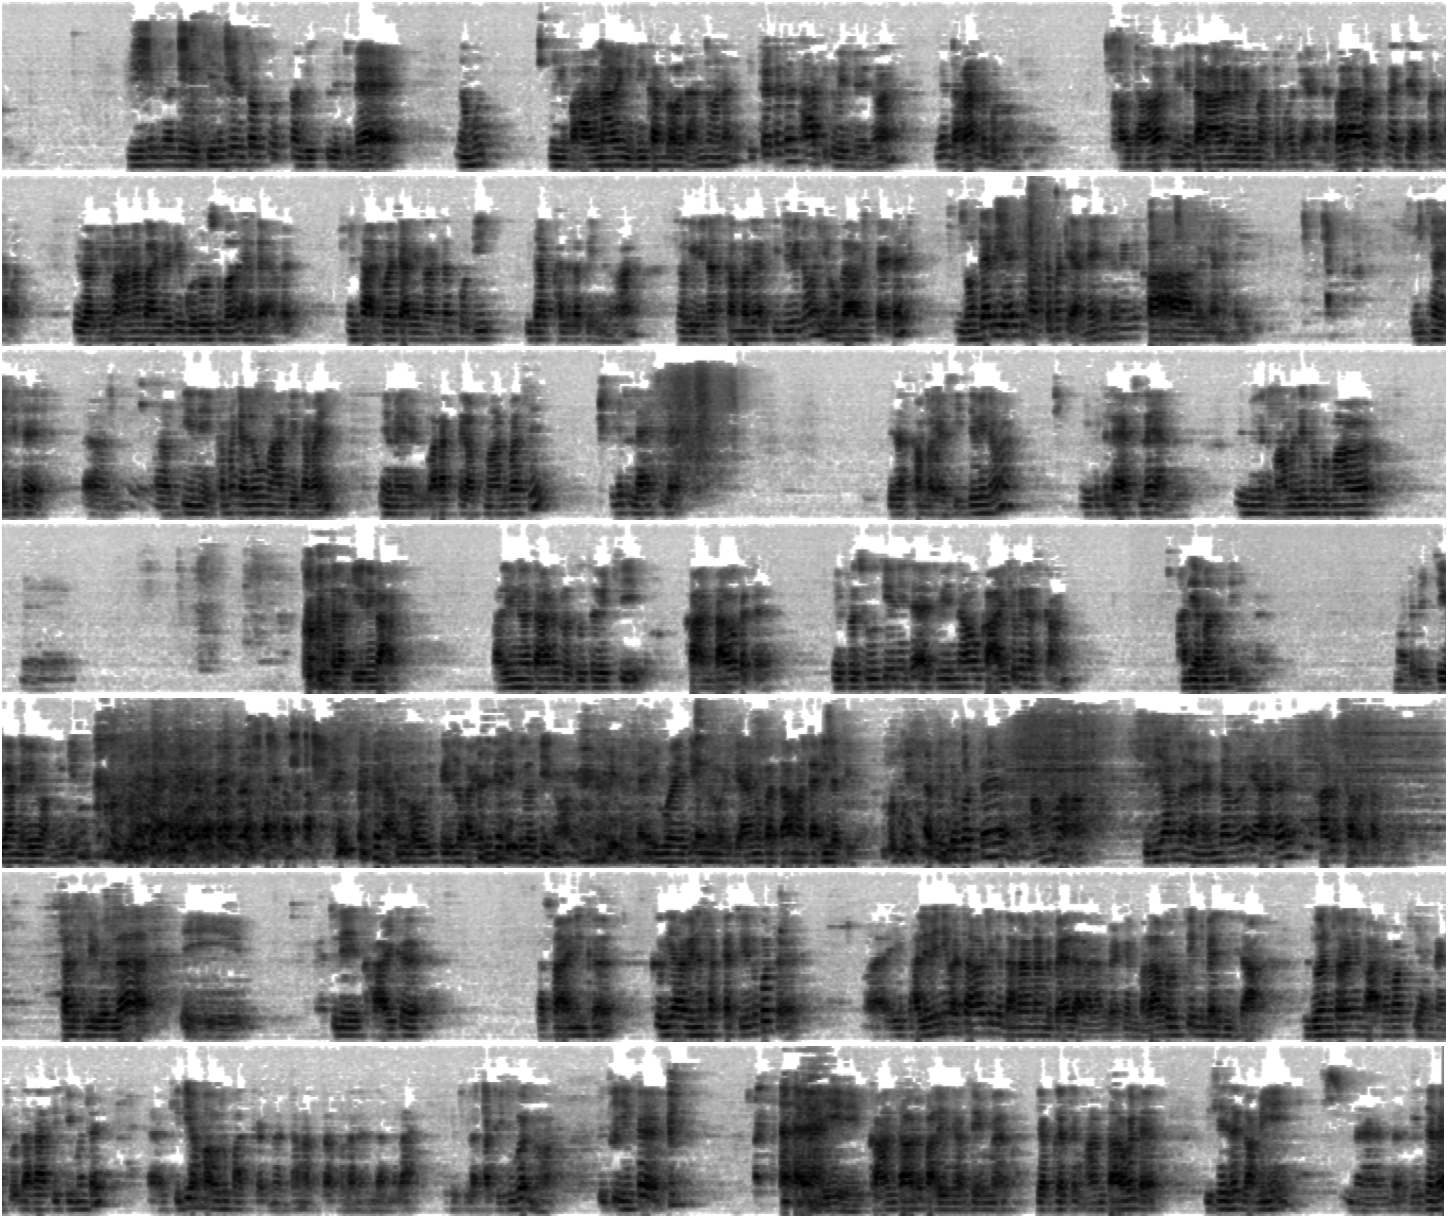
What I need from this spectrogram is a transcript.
මේක පිළිබඳව කියලා කියන තොරතුරු සම්පූර්ණ වෙන්න බෑ. නමුත් මේක භාවනාවෙන් ඉනිකක් බව දන්නවනම් එකකට සාතික වෙන්න වෙනවා. ඒක දරන්න පුළුවන් කියන්නේ. කවදාවත් මේක දරා ගන්න බැරි මට්ටමකට යන්න. බලාපොරොත්තු නැතිවක් නම් තමයි. ඒ වගේම ආනාපාන වලදී ගොරෝසු බව හැබෑව. ඒ සාටුවාචාරින් වහන්සේ පොඩි ඉඩක් හදලා පෙන්නනවා. වගේ වෙනස්කම් වගේ සිදු වෙනවා යෝගාවචරයට නොදැරිය හැකි මට්ටමට යන නිසා මේක කාලෙ යනවා. ඒකට තියෙන එකම ගැලවුම් මාර්ගය තමයි මේ වරක් දෙකක් මාන පස්සේ ඒකට ලෑස්තිලා වෙනස්කම් වගේ සිද්ධ වෙනවා ඒකට ලෑස්තිලා යන්න. මේකට මම දෙන උපමාව මේ ඉතලා කියන එක පළවෙනි වතාවට ප්‍රසූත වෙච්චි කාන්තාවකට මේ ප්‍රසූතිය නිසා ඇතිවෙනා වූ කායික වෙනස්කම් හරි අමාරු තේින්න. මට වෙච්ච එක නෙවෙයි මම කියන්නේ. අපි බෞද්ධ කෙල්ල හය දෙනෙක් ඉඳලා තියෙනවා. ඒ ඔය ඥාන කතා මට ඇහිලා තියෙනවා. එතකොට අම්මා පිළියම්මලා නැන්දමලා යාට අරසවසක් දෙනවා. සල්සලි වෙලා ඒ ඇතුලේ කායික රසායනික ක්‍රියා වෙනසක් ඇති වෙනකොට ඒ පළවෙනි වතාවට ඒක දරා ගන්න බෑ දරා ගන්න බෑ. කියන්නේ බලාපොරොත්තු වෙන්න බැරි නිසා. බුදුන් තරගේ කාටවත් කියන්නේ නැතුව දරා සිටීමට කිරියම් අවුරුපත් කරන නැත්නම් අත්තරමලා නැන්දමලා ඒක තුල කටයුතු කරනවා. ඉතින් ඒක මේ කාන්තාවට පළවෙනි වශයෙන්ම ජප්ගත කාන්තාවකට විශේෂ ගමේ ගෙදර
